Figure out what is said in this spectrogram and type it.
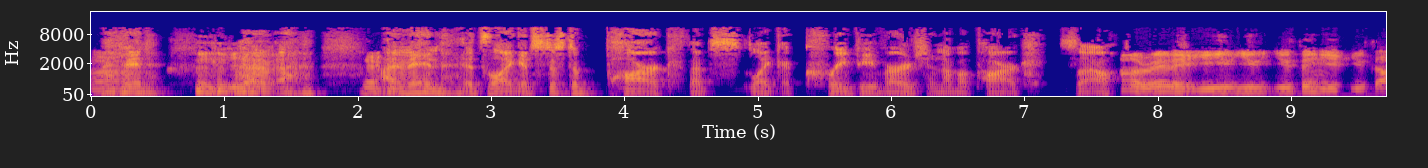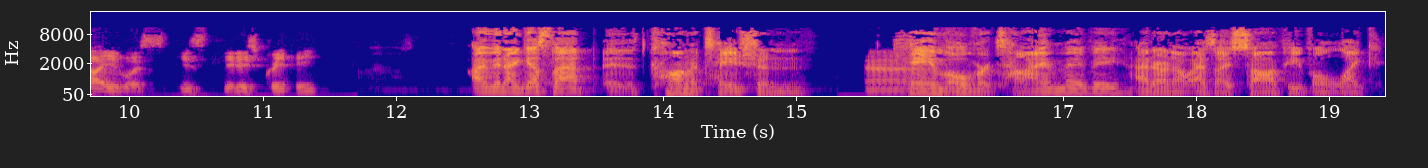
I Uh, mean, yeah. yeah. I mean, it's like it's just a park that's like a creepy version of a park. So oh, really? You you you think it, you thought it was is it is creepy? I mean, I guess that uh, connotation Uh, came over time. Maybe I don't know. As I saw people like,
